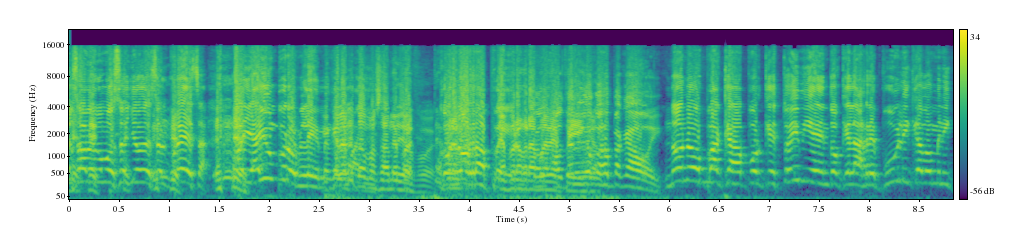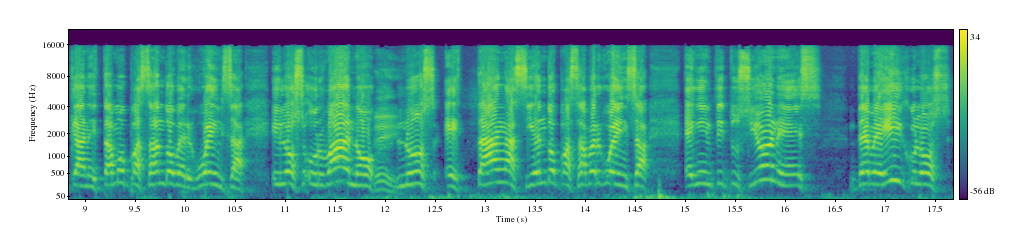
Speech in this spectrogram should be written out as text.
Tú sabes cómo soy yo de sorpresa. Oye, hay un problema ¿Qué el le está país. pasando ya fue? Con los raperos. programa de ¿A usted le dio pinga. coger para acá hoy? No, no, para acá, porque estoy viendo que la República Dominicana estamos pasando vergüenza y los urbanos Sí. nos están haciendo pasar vergüenza en instituciones de vehículos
